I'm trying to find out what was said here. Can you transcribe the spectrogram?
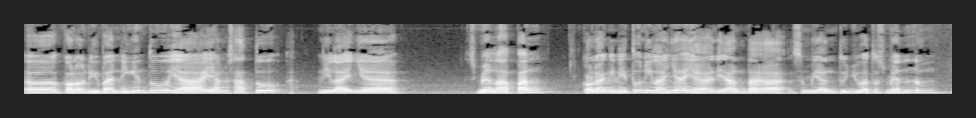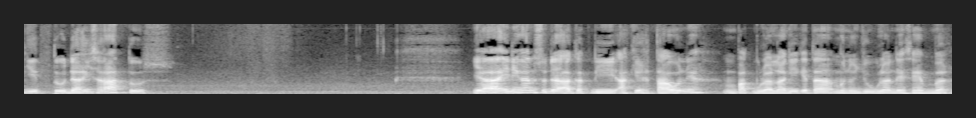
uh, kalau dibandingin tuh ya yang satu nilainya 98 kalau yang ini tuh nilainya ya di antara 97 atau 96 gitu dari 100 Ya ini kan sudah agak di akhir tahun ya. 4 bulan lagi kita menuju bulan Desember.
